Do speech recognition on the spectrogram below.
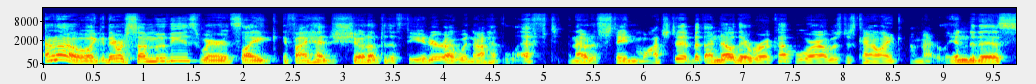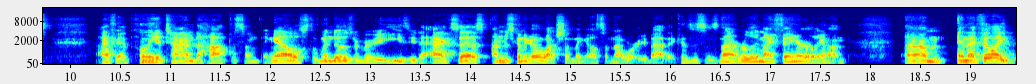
I don't know, like there were some movies where it's like if I had showed up to the theater, I would not have left and I would have stayed and watched it. But I know there were a couple where I was just kind of like, I'm not really into this. I've got plenty of time to hop to something else. The windows are very easy to access. I'm just going to go watch something else and not worry about it because this is not really my thing early on. Um, and I feel like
